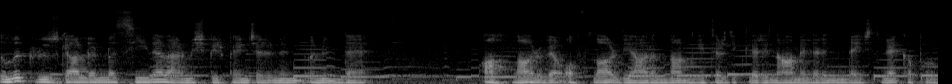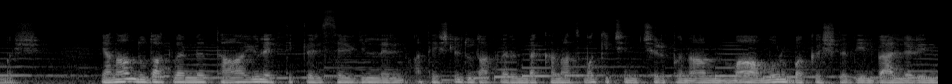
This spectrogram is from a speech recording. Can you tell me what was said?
ılık rüzgarlarına sine vermiş bir pencerenin önünde, ahlar ve oflar diyarından getirdikleri namelerin vecdine kapılmış, yanan dudaklarını tahayyül ettikleri sevgililerin ateşli dudaklarında kanatmak için çırpınan mamur bakışlı dilberlerin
